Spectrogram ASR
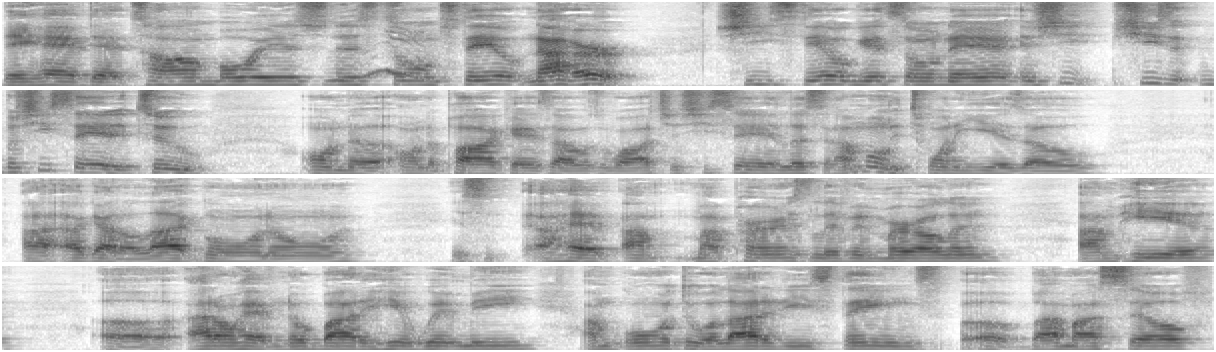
they have that tomboyishness to them still. Not her. She still gets on there, and she she's but she said it too on the on the podcast I was watching. She said, "Listen, I'm only 20 years old. I, I got a lot going on. It's I have I'm, my parents live in Maryland. I'm here. Uh, I don't have nobody here with me. I'm going through a lot of these things uh, by myself.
